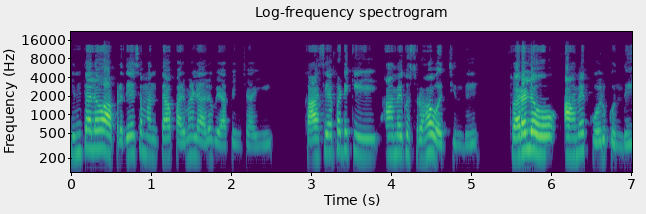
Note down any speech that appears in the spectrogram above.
ఇంతలో ఆ ప్రదేశమంతా పరిమళాలు వ్యాపించాయి. కాసేపటికి ఆమెకు స్పృహ వచ్చింది. త్వరలో ఆమె కోలుకుంది.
